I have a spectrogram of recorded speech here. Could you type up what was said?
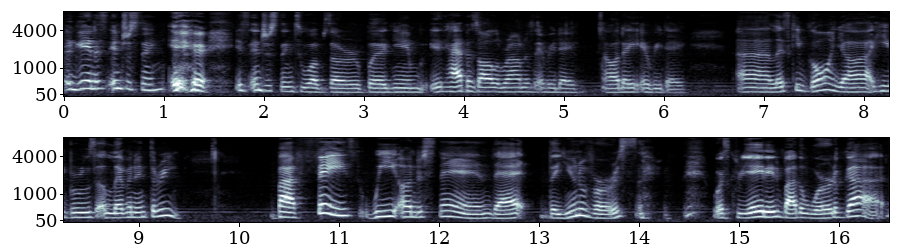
again it's interesting. It's interesting to observe but again it happens all around us every day all day every day. Uh, let's keep going y'all. Hebrews 11 and 3 by faith, we understand that the universe was created by the Word of God,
